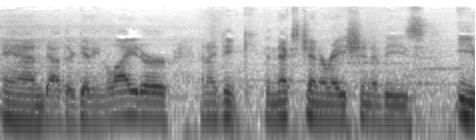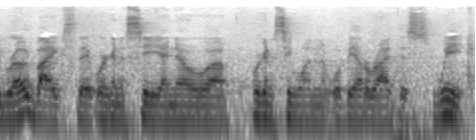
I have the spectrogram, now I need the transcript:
And uh, they're getting lighter. And I think the next generation of these e road bikes that we're going to see, I know uh, we're going to see one that we'll be able to ride this week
